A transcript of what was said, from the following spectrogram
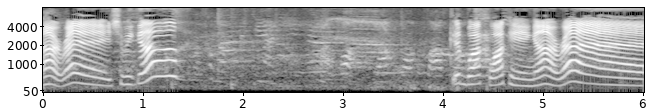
All right, should we go? Good walk walking. All right.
